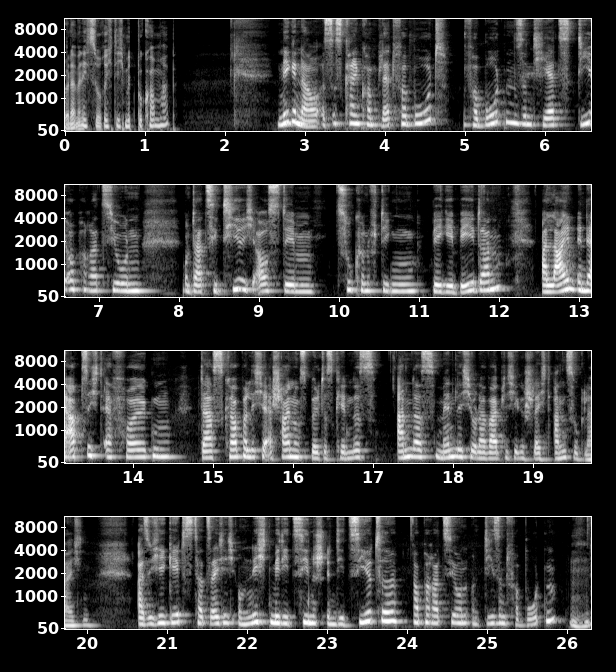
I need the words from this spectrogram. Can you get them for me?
oder wenn ich es so richtig mitbekommen habe? Nee, genau. Es ist kein Komplettverbot. Verboten sind jetzt die Operationen, und da zitiere ich aus dem zukünftigen BGB dann, allein in der Absicht erfolgen, das körperliche Erscheinungsbild des Kindes an das männliche oder weibliche Geschlecht anzugleichen. Also hier geht es tatsächlich um nicht medizinisch indizierte Operationen und die sind verboten. Mhm.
